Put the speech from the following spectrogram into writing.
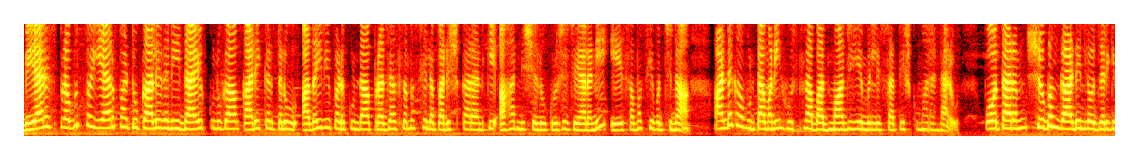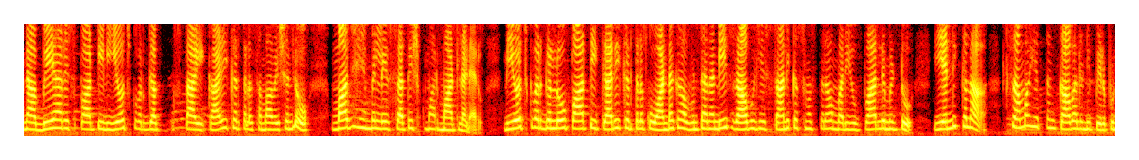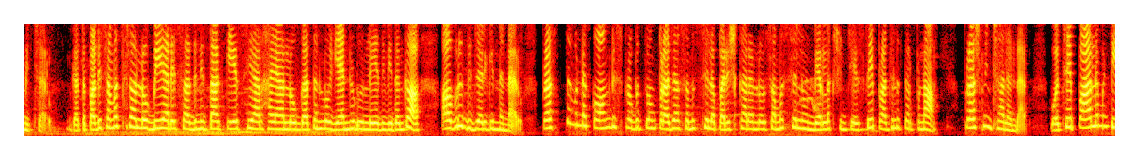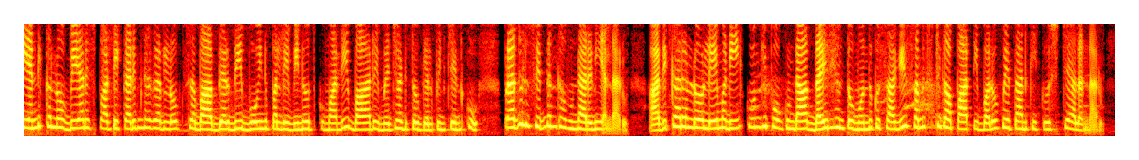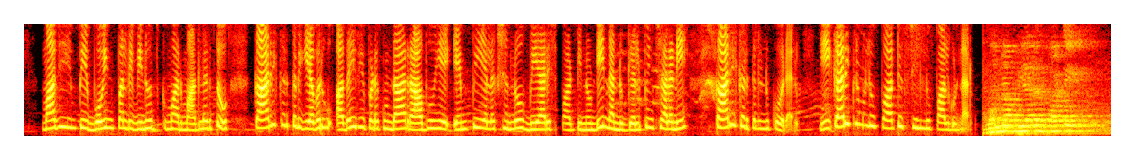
BRS ప్రభుత్వ ఏర్పాటు కాలేదని నాయకులుగా కార్యకర్తలు అధైర్యపడకుండా ప్రజా సమస్యల పరిష్కారానికి అహర్నిశలు కృషి చేయాలని ఏ సమస్య వచ్చినా అండగా ఉంటామని హుస్నాబాద్ మాజీ ఎమ్మెల్యే సతీష్ కుమార్ అన్నారు. పోతారం శుభం గార్డెన్లో జరిగిన బీఆర్ఎస్ పార్టీ నియోజకవర్గ స్థాయి కార్యకర్తల సమావేశంలో మాజీ ఎమ్మెల్యే సతీష్ కుమార్ మాట్లాడారు. నియోజకవర్గంలో పార్టీ కార్యకర్తలకు అండగా ఉంటానని రాబోయే స్థానిక సంస్థల మరియు పార్లమెంటు ఎన్నికల సమాయత్తం కావాలని పిలుపునిచ్చారు. గత పది సంవత్సరాల్లో బీఆర్ఎస్ అధినేత కేసీఆర్ హయాంలో గతంలో ఎన్నడూ లేని విధంగా అభివృద్ధి జరిగిందన్నారు. ప్రస్తుతం ఉన్న కాంగ్రెస్ ప్రభుత్వం ప్రజా సమస్యల పరిష్కారంలో సమస్యలను నిర్లక్ష్యం చేస్తే ప్రజల తరపున ప్రశ్నించాలన్నారు. వచ్చే పార్లమెంటు ఎన్నికల్లో బీఆర్ఎస్ పార్టీ కరీంనగర్ లోక్సభ అభ్యర్థి బోయినపల్లి వినోద్ కుమార్ని భారీ మెజార్టీతో గెలిపించేందుకు ప్రజలు సిద్ధంగా ఉన్నారని అన్నారు. అధికారంలో లేమని కుంగిపోకుండా ధైర్యంతో ముందుకు సాగి సమిష్టిగా పార్టీ బలోపేతానికి కృషి చేయాలన్నారు. మాజీ ఎంపీ బోయిన్పల్లి వినోద్ కుమార్ మాట్లాడుతూ కార్యకర్తలు ఎవరూ అధైర్యపడకుండా రాబోయే ఎంపీ ఎలక్షన్లో బీఆర్ఎస్ పార్టీ నుండి నన్ను గెలిపించాలని కార్యకర్తలను కోరారు. ఈ కార్యక్రమంలో పార్టీ శ్రేణులు పాల్గొన్నారు.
